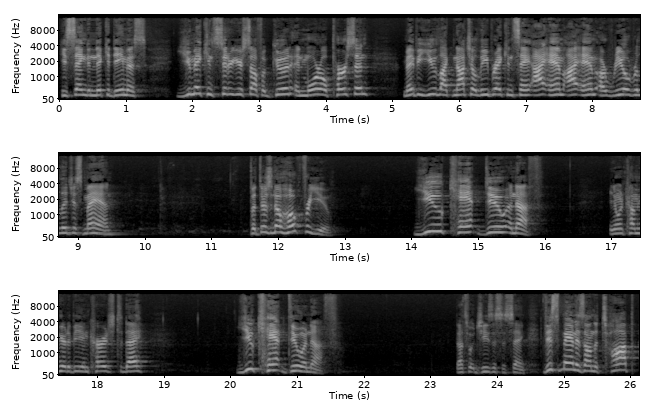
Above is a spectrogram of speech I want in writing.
He's saying to Nicodemus, you may consider yourself a good and moral person. Maybe you, like Nacho Libre, can say, I am, I am a real religious man. But there's no hope for you. You can't do enough. Anyone come here to be encouraged today? You can't do enough. That's what Jesus is saying. This man is on the top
